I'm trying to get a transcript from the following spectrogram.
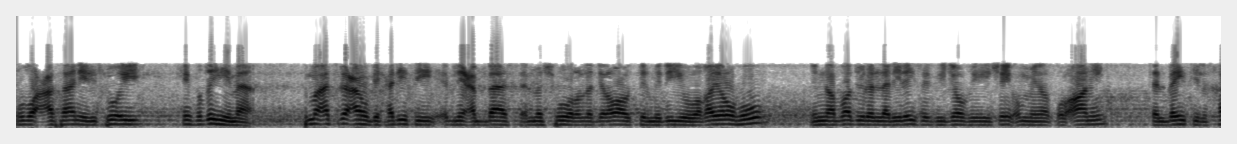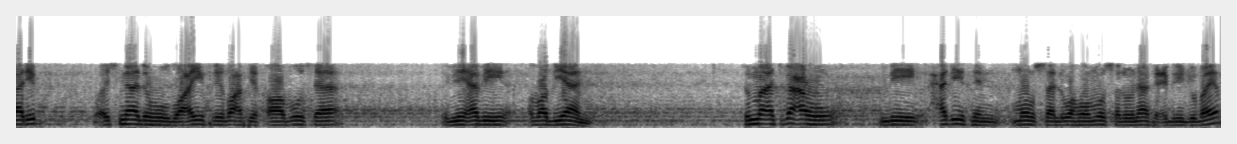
مضعفان لسوء حفظهما. ثم أتبعه بحديث ابن عباس المشهور الذي رواه الترمذي وغيره إن الرجل الذي ليس في جوفه شيء من القرآن كالبيت الخرب وإسناده ضعيف لضعف قابوس ابن أبي ظبيان ثم أتبعه بحديث مرسل وهو مرسل نافع بن جبير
